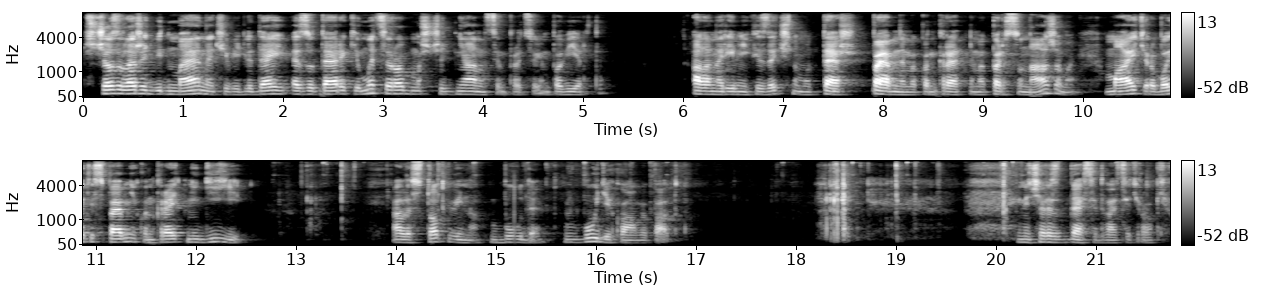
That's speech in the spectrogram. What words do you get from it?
Що залежить від мене чи від людей, езотериків, ми це робимо щодня над цим працюємо, повірте. Але на рівні фізичному теж певними конкретними персонажами мають робитись певні конкретні дії. Але стоп війна буде в будь-якому випадку. І не через 10-20 років.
